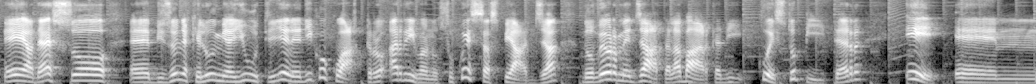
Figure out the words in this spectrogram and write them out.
e adesso eh, bisogna che lui mi aiuti, gliene dico quattro, arrivano su questa spiaggia dove è ormeggiata la barca di questo Peter e, ehm,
